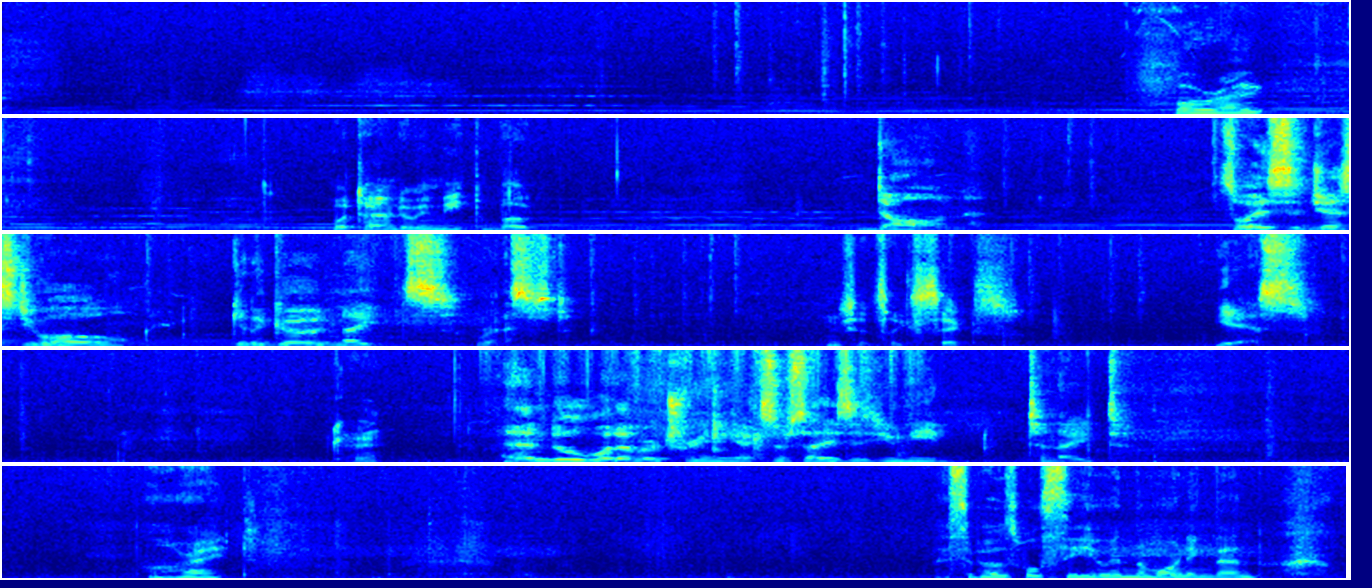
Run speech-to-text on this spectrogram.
All right. What time do we meet the boat? dawn. So I suggest you all get a good night's rest. You said it's like six. Yes. Okay. Handle whatever training exercises you need tonight. All right. I suppose we'll see you in the morning then.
